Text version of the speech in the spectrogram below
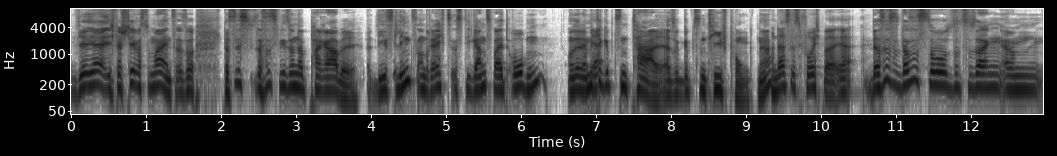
Ja, ja, ich verstehe, was du meinst. Also, das ist, das ist wie so eine Parabel. Die ist links und rechts ist die ganz weit oben und in der Mitte Ja. gibt's ein Tal, also gibt's einen Tiefpunkt, ne? Und das ist furchtbar, ja. Das ist, das ist so sozusagen ähm,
